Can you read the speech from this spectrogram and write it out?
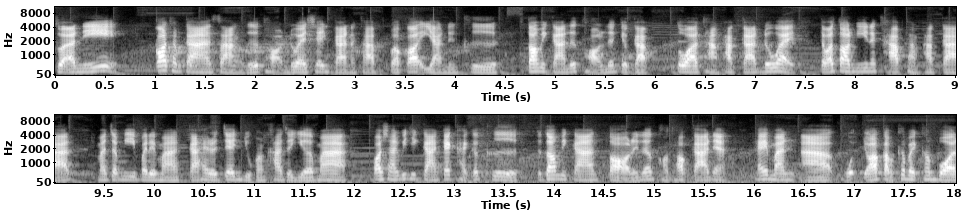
ส่วนอันนี้ก็ทำการสั่งรื้อถอนด้วยเช่นกันนะครับ แล้วก็อีกอย่างหนึ่งคือ ต้องมีการรื้อถอนเรื่องเกี่ยวกับตัวถังพักก๊าซด้วย แต่ว่าตอนนี้นะครับถังพักก๊าซมันจะมีปริมาณก๊าซไฮโดรเจนอยู่ค่อนข้างจะเยอะมาก เพราะฉะนั้นวิธีการแก้ไขก็คือ จะต้องมีการต่อในเรื่องของท่อก๊าซเนี่ย ให้มันอ่าย้อนกลับขึ้นไปข้างบน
